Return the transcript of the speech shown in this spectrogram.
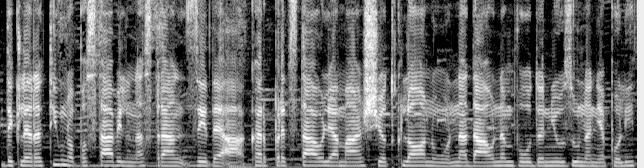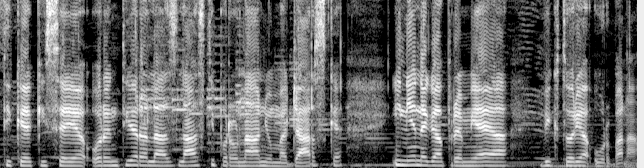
deklarativno postavila na stran ZDA, kar predstavlja manjši odklon v nadavnem vodenju zunanje politike, ki se je orientirala zlasti po ravnanju Mačarske in njenega premijeja Viktorja Urbana.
